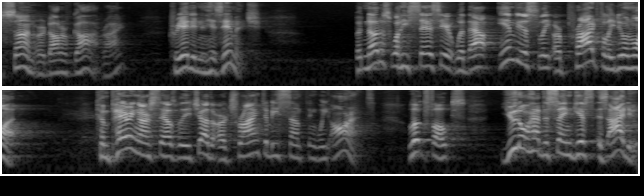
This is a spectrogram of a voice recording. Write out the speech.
A son or a daughter of God, right? Created in his image. But notice what he says here without enviously or pridefully doing what? Comparing ourselves with each other or trying to be something we aren't. Look, folks, you don't have the same gifts as I do.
